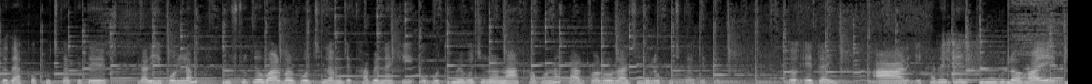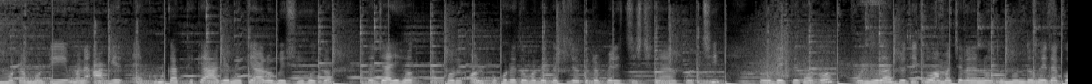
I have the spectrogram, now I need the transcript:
তো দেখো ফুচকা খেতে দাঁড়িয়ে পড়লাম। দুষ্টুকেও বারবার বলছিলাম যে খাবে নাকি? ও প্রথমে বলছিল না খাব না। তারপরও রাজি হলো ফুচকা খেতে। তো এটাই। আর এখানে যে থিমগুলো হয়, মোটামুটি মানে আগে, এখনকার থেকে আগে নাকি আরও বেশি হতো। তো যাই হোক, এখন অল্প করে তোমাদের কাছে যতটা পেরেছি শেয়ার করছি। তো দেখতে থাকো, বন্ধুরা, যদি কেউ আমার চ্যানেলে নতুন বন্ধু হয়ে থাকো,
